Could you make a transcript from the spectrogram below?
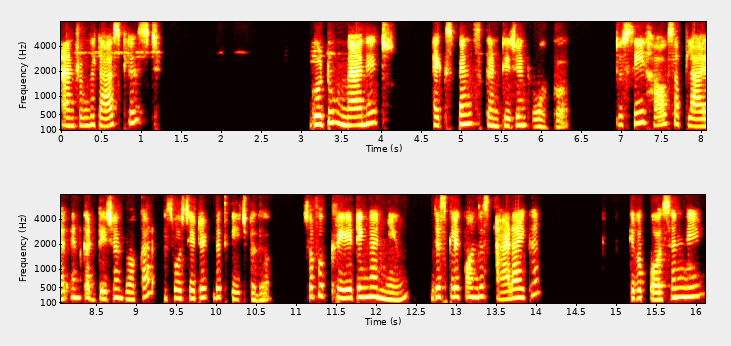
And from the task list, go to manage expense contingent worker to see how supplier and contingent worker associated with each other. So for creating a new, just click on this add icon, give a person name.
